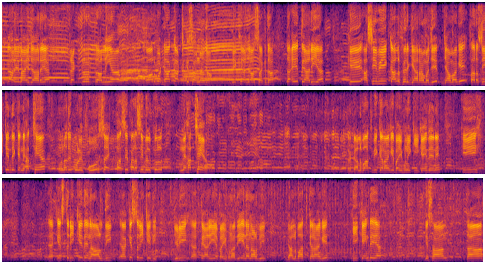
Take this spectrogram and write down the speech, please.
ਜਕਾਰੇ ਲਾਏ ਜਾ ਰਹੇ ਆ। ਟਰੈਕਟਰ, ਟਰਾਲੀਆਂ ਔਰ ਵੱਡਾ ਇਕੱਠ ਕਿਸਾਨਾਂ ਦਾ ਦੇਖਿਆ ਜਾ ਸਕਦਾ। ਤਾਂ ਇਹ ਤਿਆਰੀ ਆ ਕਿ ਅਸੀਂ ਵੀ ਕੱਲ ਫਿਰ 11 ਵਜੇ ਜਾਵਾਂਗੇ, ਪਰ ਅਸੀਂ ਕਹਿੰਦੇ ਕਿ ਨਿਹੱਥੇ ਆ। ਉਹਨਾਂ ਦੇ ਕੋਲੇ ਫੋਰਸ ਆ ਇੱਕ ਪਾਸੇ, ਪਰ ਅਸੀਂ ਬਿਲਕੁਲ ਨਿਹੱਥੇ ਆ। ਤਾਂ ਗੱਲਬਾਤ ਵੀ ਕਰਾਂਗੇ ਬਾਈ, ਹੁਣੇ ਕੀ ਕਹਿੰਦੇ ਨੇ ਕਿ ਕਿਸ ਤਰੀਕੇ ਦੇ ਨਾਲ ਦੀ ਕਿਸ ਤਰੀਕੇ ਦੀ ਜਿਹੜੀ ਤਿਆਰੀ ਹੈ ਬਾਈ ਹੁਣਾਂ ਦੀ, ਇਹਨਾਂ ਨਾਲ ਵੀ ਗੱਲਬਾਤ ਕਰਾਂਗੇ। ਕੀ ਕਹਿੰਦੇ ਆ? ਕਿਸਾਨ ਤਾਂ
